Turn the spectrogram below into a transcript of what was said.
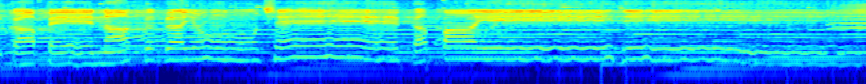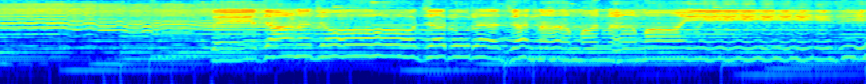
કાપે નાક ગયું છે કપાઈજી. તે જાણજો જરૂર જન મન માઈજી.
